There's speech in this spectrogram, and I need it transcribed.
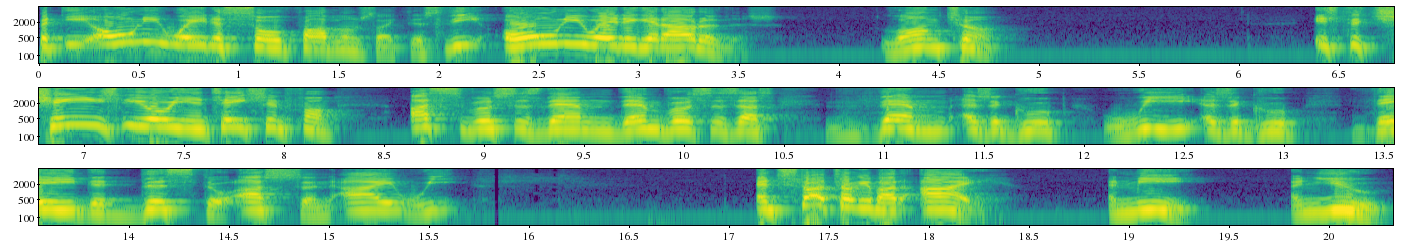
But the only way to solve problems like this, the only way to get out of this long term, is to change the orientation from us versus them, them versus us, them as a group, we as a group, they did this to us, and I, we, and start talking about I and me and you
